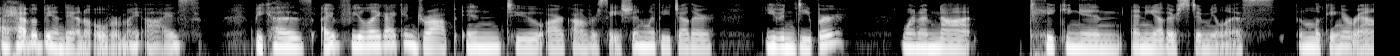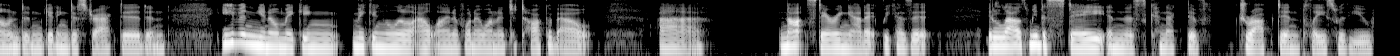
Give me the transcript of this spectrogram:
I have a bandana over my eyes because I feel like I can drop into our conversation with each other even deeper when I'm not taking in any other stimulus and looking around and getting distracted and even you know making making a little outline of what I wanted to talk about uh not staring at it because it it allows me to stay in this connective dropped in place with you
